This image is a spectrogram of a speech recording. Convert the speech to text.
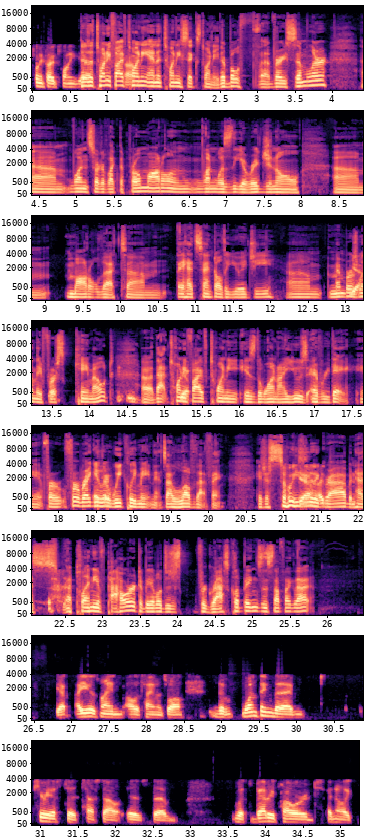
25, 20. There's a 2520 and a 2620. They're both uh, very similar. Um, one sort of like the Pro model, and one was the original um, model that um, they had sent all the UAG um, members Yeah, when they first came out. Uh, that 2520 is the one I use every day eh, for, for regular Okay. weekly maintenance. I love that thing. It's just so easy Yeah, to I- grab and has plenty of power to be able to just for grass clippings and stuff like that. Yep, I use mine all the time as well. The one thing that I'm curious to test out is the with battery powered. I know like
